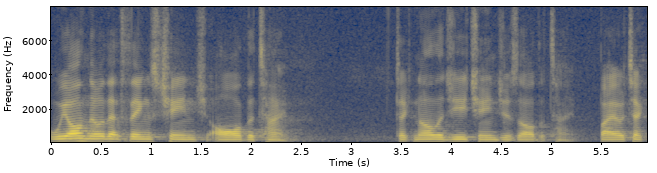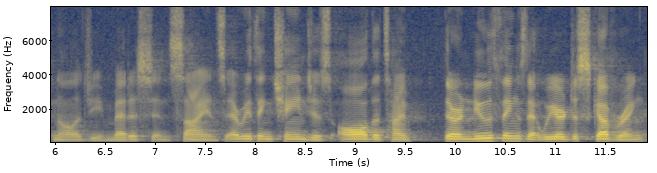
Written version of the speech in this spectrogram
We all know that things change all the time. Technology changes all the time. Biotechnology, medicine, science, everything changes all the time. There are new things that we are discovering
